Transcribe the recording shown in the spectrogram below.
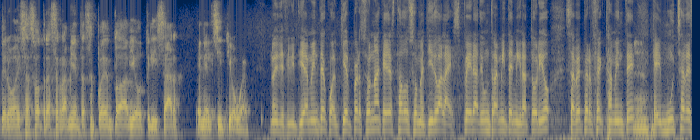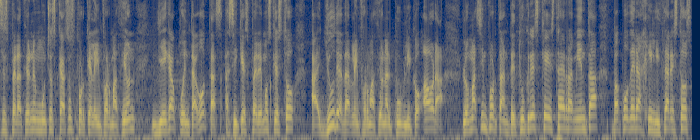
pero esas otras herramientas se pueden todavía utilizar en el sitio web. No, y definitivamente cualquier persona que haya estado sometido a la espera de un trámite migratorio sabe perfectamente que hay mucha desesperación en muchos casos porque la información llega a cuentagotas. Así que esperemos que esto ayude a dar la información al público. Ahora, lo más importante, ¿tú crees que esta herramienta va a poder agilizar estos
